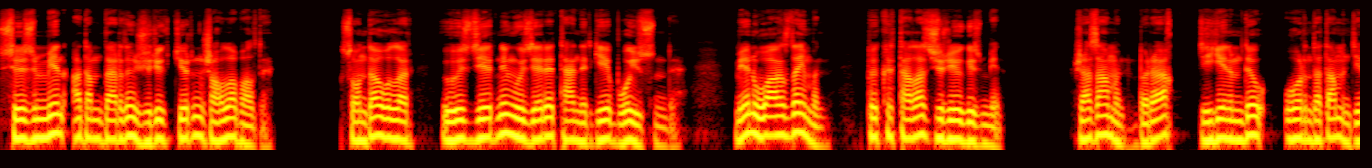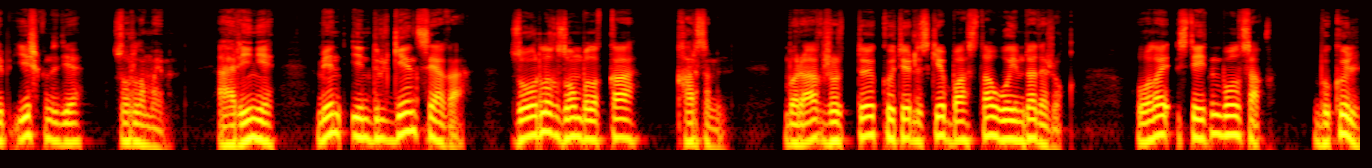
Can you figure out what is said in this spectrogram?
сөзіммен адамдардың жүректерін жаулап алды. Сонда олар өздерінің өздері тәңірге бой ұсынды. Мен уағыздаймын пікірталас жүрегізмен жазамын бірақ дегенімді орындатамын деп ешкімді де зорламаймын. Әрине мен индульгенцияға зорлық зомбылыққа қарсымын. Бірақ жұртты көтеріліске бастау ойымда да жоқ. Олай істейтін болсақ бүкіл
